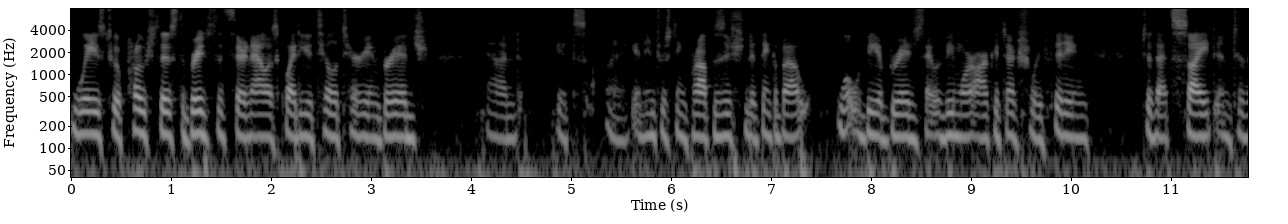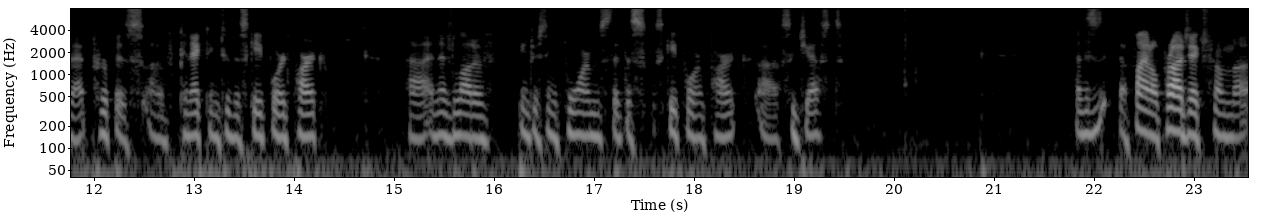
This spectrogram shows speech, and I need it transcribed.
ways to approach this. The bridge that's there now is quite a utilitarian bridge, and it's an interesting proposition to think about what would be a bridge that would be more architecturally fitting to that site and to that purpose of connecting to the skateboard park. Uh, and there's a lot of interesting forms that the skateboard park uh, suggests. Uh, this is a final project from uh,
